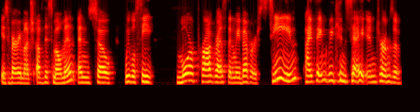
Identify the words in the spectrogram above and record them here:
is very much of this moment. And so we will see more progress than we've ever seen. I think we can say in terms of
